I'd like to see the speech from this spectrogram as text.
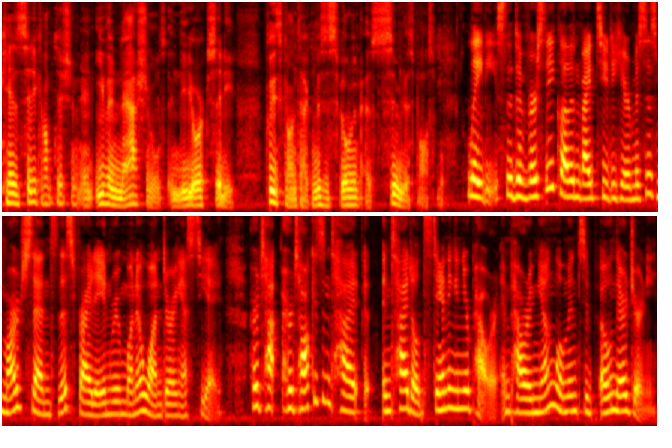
Kansas City competition and even nationals in New York City, please contact Mrs. Spillman as soon as possible. Ladies, the Diversity Club invites you to hear Mrs. Marge Sens this Friday in room 101 during STA. Her, her talk is enti entitled Standing in Your Power, Empowering Young Women to Own Their Journey,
